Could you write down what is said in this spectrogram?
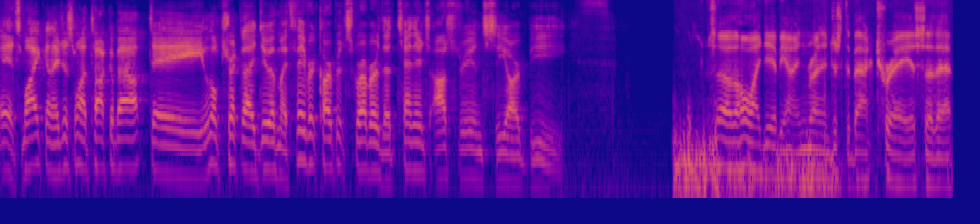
Hey, it's Mike, and I just want to talk about a little trick that I do with my favorite carpet scrubber, the 10 inch Austrian CRB. So, the whole idea behind running just the back tray is so that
